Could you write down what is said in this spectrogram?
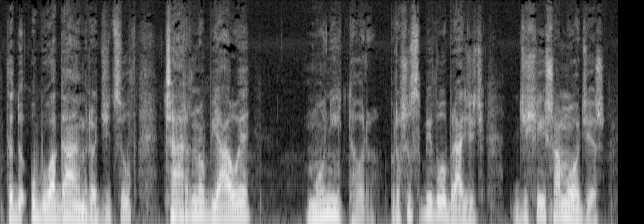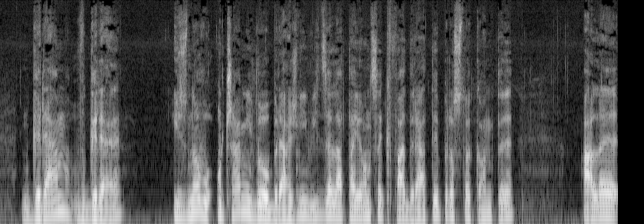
wtedy ubłagałem rodziców, czarno-biały monitor. Proszę sobie wyobrazić, dzisiejsza młodzież, gram w grę i znowu oczami wyobraźni widzę latające kwadraty, prostokąty, ale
